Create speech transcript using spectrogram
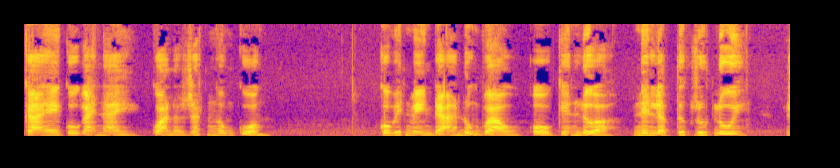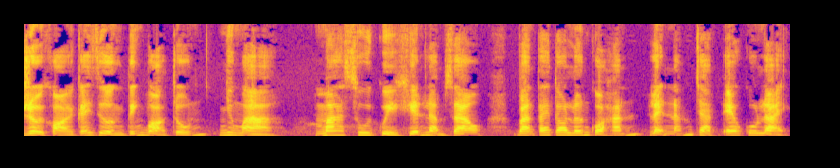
Cái cô gái này quả là rất ngông cuồng. Cô biết mình đã đụng vào ổ kiến lửa nên lập tức rút lui, rời khỏi cái giường tính bỏ trốn. Nhưng mà ma xui quỷ khiến làm sao, bàn tay to lớn của hắn lại nắm chặt eo cô lại,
